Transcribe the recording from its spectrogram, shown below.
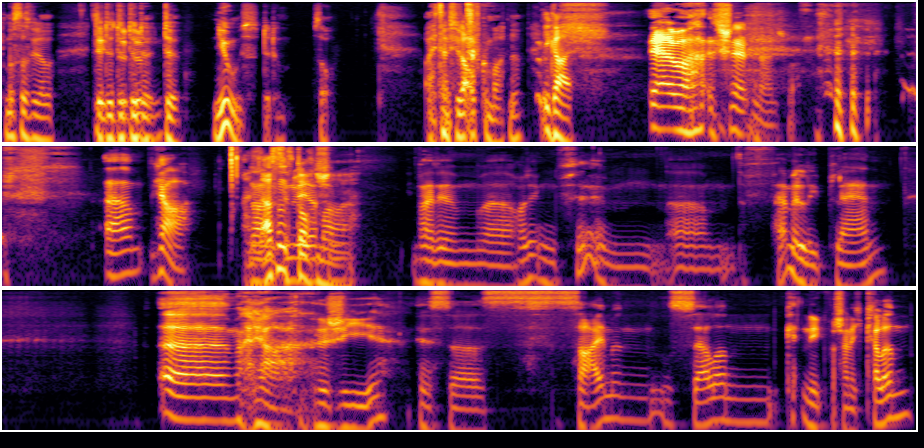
Ich muss das wieder. Didim, didim. Didim. News. Didim. So. Ah, jetzt habe ich wieder aufgemacht, ne? Egal. Ja, schnell. Nein, Spaß. ähm, ja, Dann Da lass uns doch ja mal. bei dem äh, heutigen Film ähm, The Family Plan. Ähm, ja, Regie ist äh, Simon Salon, Ke- nee, wahrscheinlich Kellen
